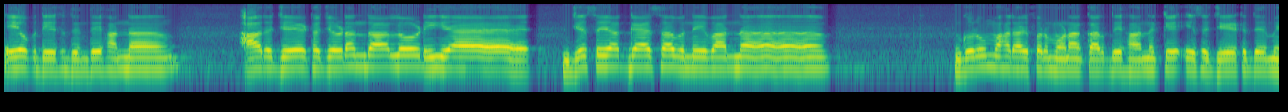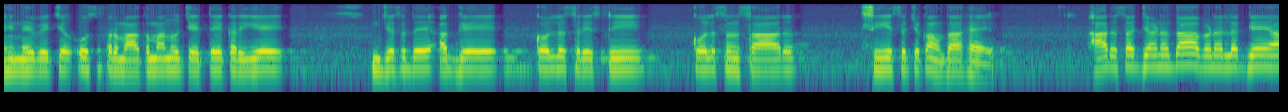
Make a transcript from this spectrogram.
ਇਹ ਉਪਦੇਸ਼ ਦਿੰਦੇ ਹਨ ਹਰ ਜੇਠ ਜੁੜਨ ਦਾ ਲੋੜੀਐ ਜਿਸ ਅੱਗੇ ਸਭ ਨਿਵਨ। ਗੁਰੂ ਮਹਾਰਾਜ ਫਰਮਾਉਣਾ ਕਰਦੇ ਹਨ ਕਿ ਇਸ ਜੇਠ ਦੇ ਮਹੀਨੇ ਵਿੱਚ ਉਸ ਪ੍ਰਮਾਤਮਾ ਨੂੰ ਚੇਤੇ ਕਰੀਏ, ਜਿਸ ਦੇ ਅੱਗੇ ਕੁੱਲ ਸ੍ਰਿਸ਼ਟੀ, ਕੁੱਲ ਸੰਸਾਰ ਸੀਸ ਝੁਕਾਉਂਦਾ ਹੈ। ਹਰ ਸੱਜਣ ਦਾਵਣ ਲੱਗਿਆ,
